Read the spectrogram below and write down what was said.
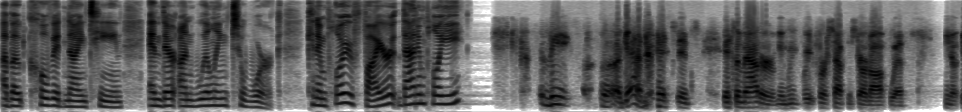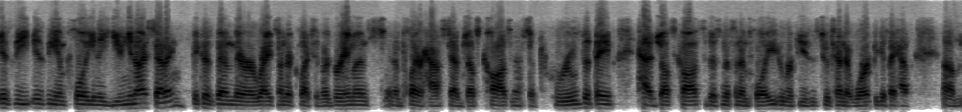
about COVID 19 and they're unwilling to work, can employer fire that employee? The uh, again, it's it's it's a matter. I mean, we, we first have to start off with, you know, is the is the employee in a unionized setting? Because then there are rights under collective agreements. An employer has to have just cause and has to prove that they've had just cause to dismiss an employee who refuses to attend at work because they have, um,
